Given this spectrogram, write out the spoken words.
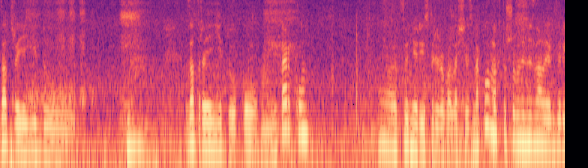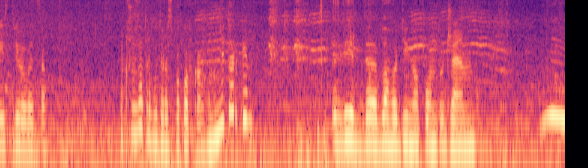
Завтра я їду. Завтра я їду по гуманітарку. Е, Сьогодні реєструвала ще знайомих, то що вони не знали, як зареєструватися. Так що завтра буде розпаковка гуманітарки від е, благодійного фонду Джем. І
